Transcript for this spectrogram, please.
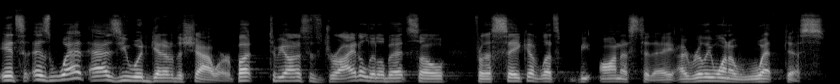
It's as wet as you would get out of the shower. But to be honest, it's dried a little bit. So for the sake of, let's be honest today, I really want to wet this.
